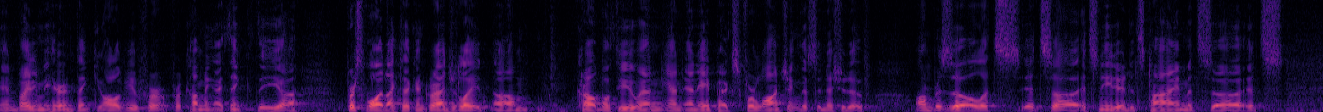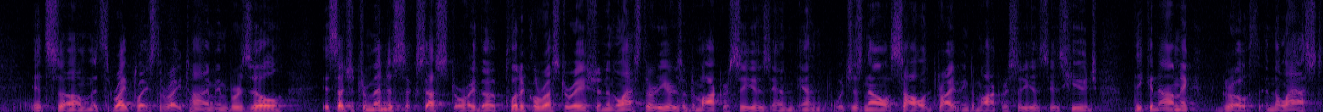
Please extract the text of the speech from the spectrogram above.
inviting me here, and thank you all of you for, for coming. I think the, uh, first of all, I'd like to congratulate um, Carl, both you and, and, and Apex for launching this initiative on Brazil. It's, it's, uh, it's needed, it's time, it's, uh, it's, it's, um, it's the right place, the right time. And Brazil is such a tremendous success story. The political restoration in the last 30 years of democracy, is, and, and, which is now a solid, thriving democracy, is, is huge. The economic growth in the last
